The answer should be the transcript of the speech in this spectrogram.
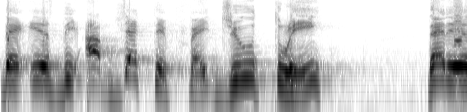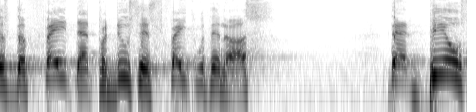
there is the objective faith, Jude 3, that is the faith that produces faith within us, that builds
